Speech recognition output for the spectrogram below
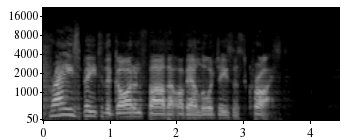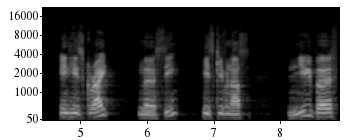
Praise be to the God and Father of our Lord Jesus Christ. In his great mercy, he's given us new birth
